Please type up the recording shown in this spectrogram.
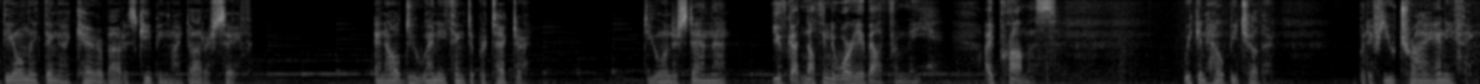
The only thing I care about is keeping my daughter safe. And I'll do anything to protect her. Do you understand that? You've got nothing to worry about from me. I promise. We can help each other. But if you try anything...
